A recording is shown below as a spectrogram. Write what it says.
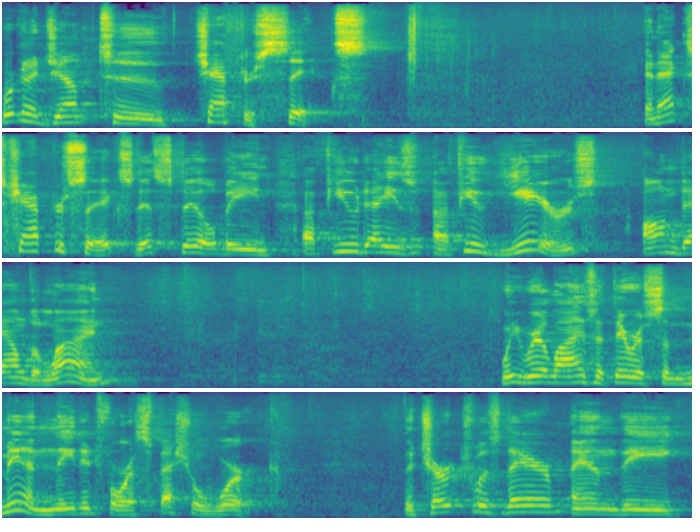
We're going to jump to chapter 6. In Acts chapter 6, this still being a few days, a few years on down the line, we realize that there were some men needed for a special work. The church was there, and the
